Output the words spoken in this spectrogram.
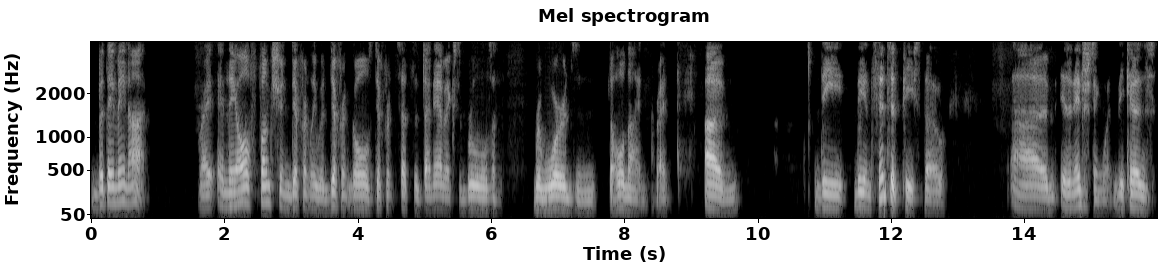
but they may not, right? And they mm-hmm. all function differently with different goals, different sets of dynamics and rules and rewards and the whole nine, right? Um, the the incentive piece, though, uh, is an interesting one because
